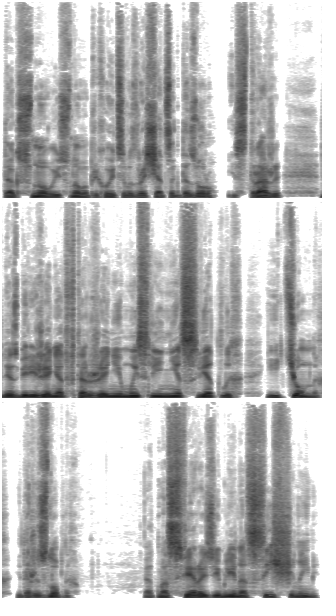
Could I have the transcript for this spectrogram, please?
Так снова и снова приходится возвращаться к дозору и страже для сбережения от вторжения мыслей несветлых и темных, и даже злобных. Атмосфера Земли насыщена ими.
